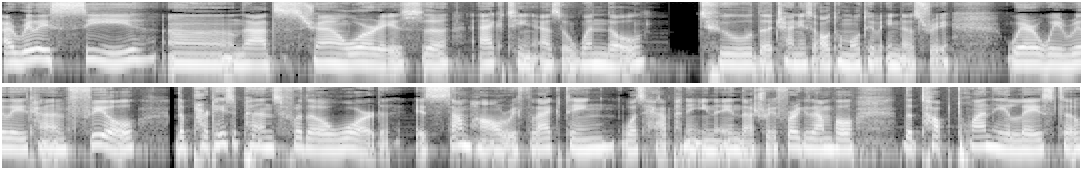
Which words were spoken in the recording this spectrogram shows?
I really see uh, that Xuan Award is uh, acting as a window to the Chinese automotive industry, where we really can feel the participants for the award is somehow reflecting what's happening in the industry. For example, the top 20 list uh,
